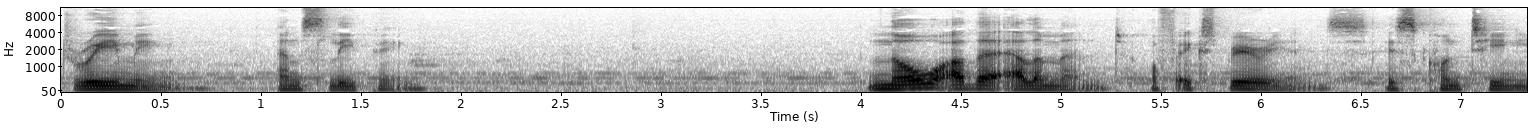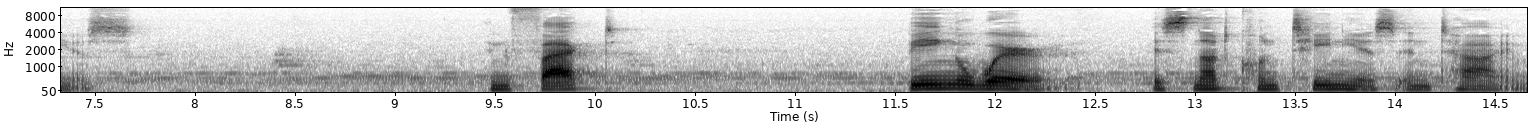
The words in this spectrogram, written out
dreaming, and sleeping. No other element of experience is continuous. In fact, being aware is not continuous in time,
